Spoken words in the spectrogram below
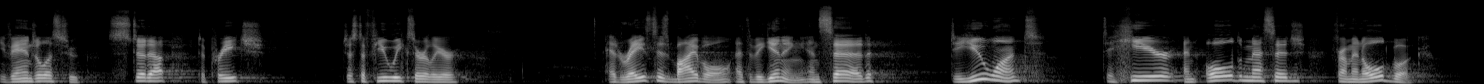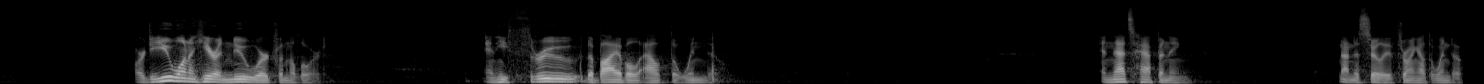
evangelist who stood up to preach just a few weeks earlier, had raised his Bible at the beginning and said, Do you want to hear an old message from an old book? Or do you want to hear a new word from the Lord? And he threw the Bible out the window. And that's happening, not necessarily throwing out the window,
